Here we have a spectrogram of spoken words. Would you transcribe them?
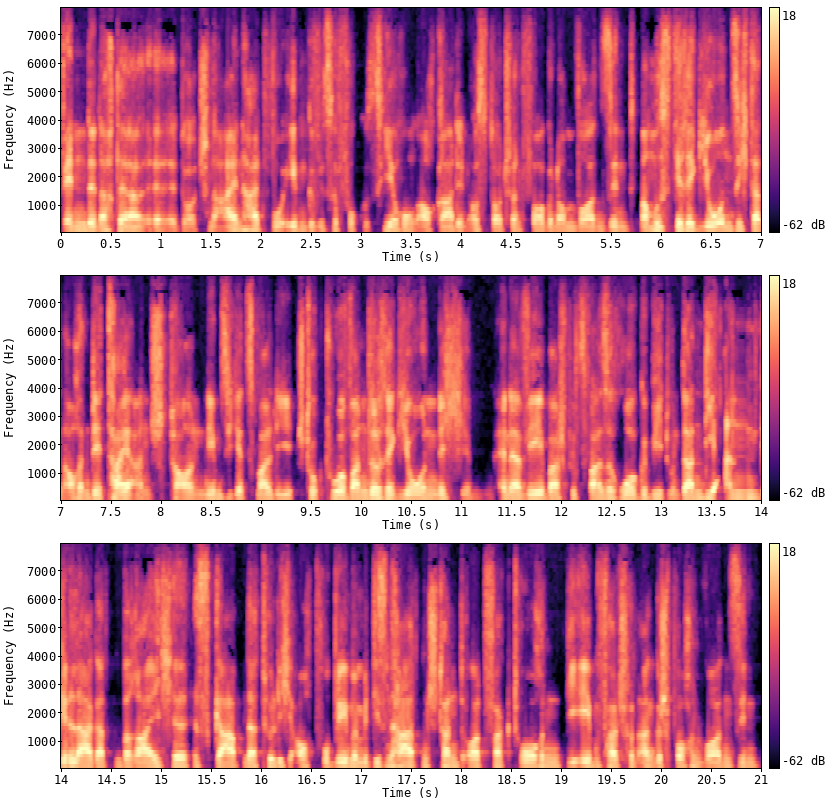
Wende, nach der äh, deutschen Einheit, wo eben gewisse Fokussierungen auch gerade in Ostdeutschland vorgenommen worden sind. Man muss die Regionen sich dann auch im Detail anschauen. Nehmen Sie jetzt mal die Strukturwandelregionen, nicht NRW beispielsweise Ruhrgebiet und dann die angelagerten Bereiche. Es gab natürlich auch Probleme mit diesen harten Standortfaktoren, die ebenfalls schon angesprochen worden sind.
